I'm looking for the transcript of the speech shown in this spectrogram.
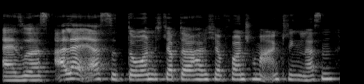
Also das allererste Don't, ich glaube, da habe ich ja vorhin schon mal anklingen lassen,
